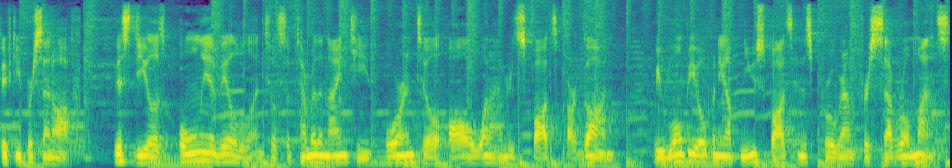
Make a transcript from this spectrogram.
50% off. This deal is only available until September the 19th or until all 100 spots are gone. We won't be opening up new spots in this program for several months,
